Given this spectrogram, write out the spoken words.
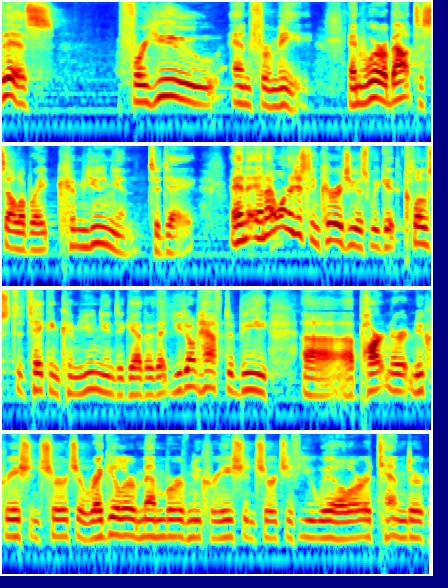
this for you and for me. And we're about to celebrate communion today. And, and I want to just encourage you as we get close to taking communion together that you don't have to be uh, a partner at New Creation Church, a regular member of New Creation Church, if you will, or a tender.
